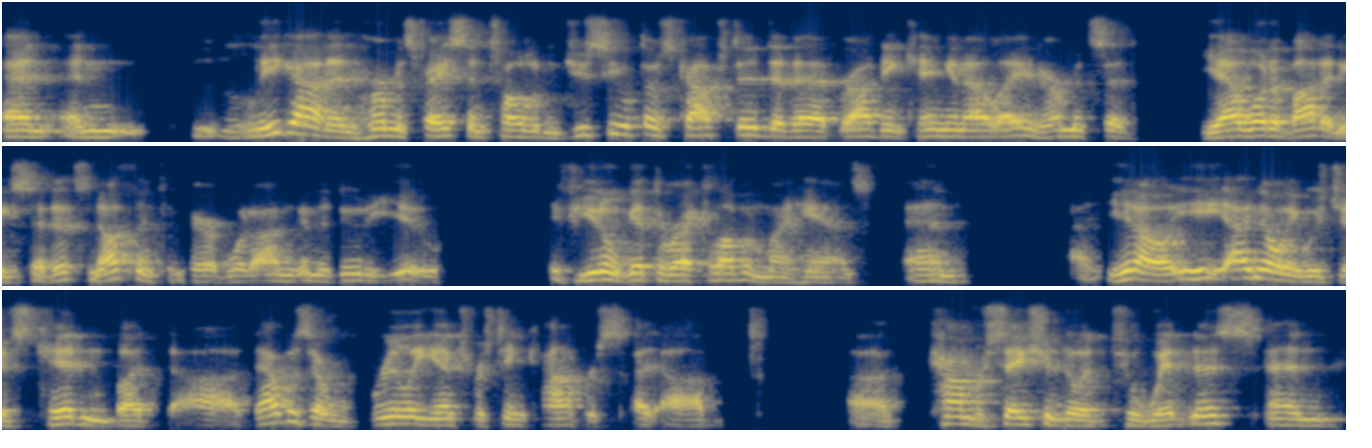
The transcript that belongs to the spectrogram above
And and Lee got in Herman's face and told him, "Do you see what those cops did to that Rodney King in L.A.?" And Herman said, "Yeah, what about it?" And he said, "It's nothing compared to what I'm going to do to you if you don't get the right club in my hands." And uh, you know, he, I know he was just kidding, but uh, that was a really interesting converse, uh, uh, conversation to to witness. And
